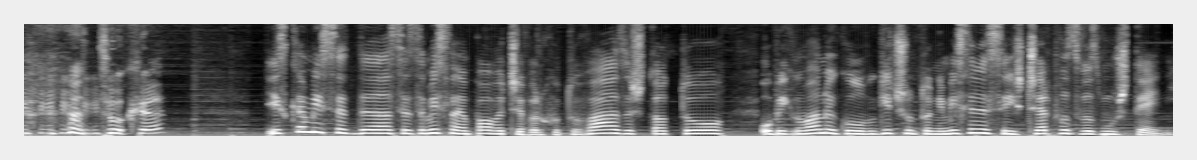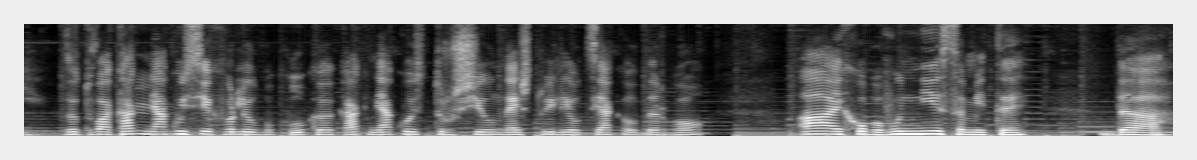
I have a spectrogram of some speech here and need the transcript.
тук. Иска ми се да се замисляме повече върху това, защото обикновено екологичното ни мислене се изчерпва с възмущение. За това как М. някой си е хвърлил буклука, как някой е струшил нещо или е отсякал дърво. А е хубаво ние самите да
